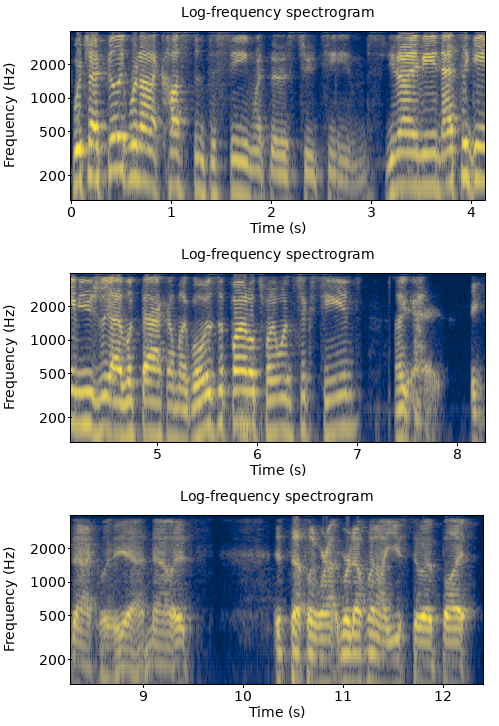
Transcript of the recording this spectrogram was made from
which I feel like we're not accustomed to seeing with those two teams. You know what I mean? That's a game usually I look back, I'm like, what was the final 21 16? Like, yeah. Exactly. Yeah. No, it's it's definitely we're not we're definitely not used to it, but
